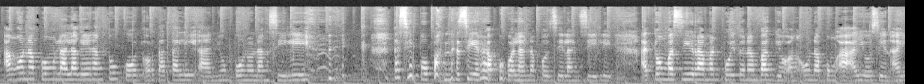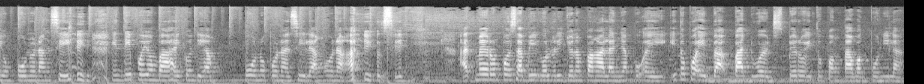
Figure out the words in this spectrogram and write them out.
ang una pong lalagay ng tukod or tatalian yung puno ng sili. Kasi po pag nasira po wala na po silang sili. At kung masira man po ito ng bagyo, ang una pong aayusin ay yung puno ng sili. Hindi po yung bahay kundi ang puno po ng sili ang unang ayusin. At meron po sa Bicol region ang pangalan niya po ay, ito po ay bad words, pero ito po ang tawag po nila.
